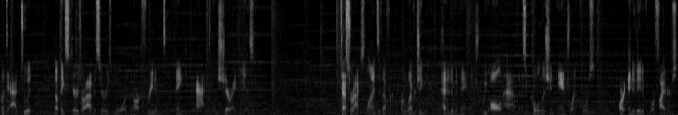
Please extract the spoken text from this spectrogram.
but to add to it, nothing scares our adversaries more than our freedom to think, act, and share ideas. Tesseract's lines of effort are leveraging the competitive advantage we all have as a coalition and joint force, our innovative warfighters.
